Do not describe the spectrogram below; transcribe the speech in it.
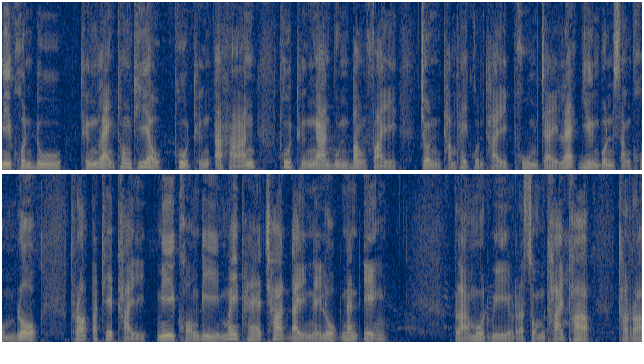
มีคนดูถึงแหล่งท่องเที่ยว พูดถึงอาหาร พูดถึงงานบุญบั้งไฟ จนทำให้คนไทยภูมิใจและยืนบนสังคมโลก เพราะประเทศไทยมีของดีไม่แพ้ชาติใดในโลกนั่นเองปราโมทวีระสมถ่ายภาพ ธรา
